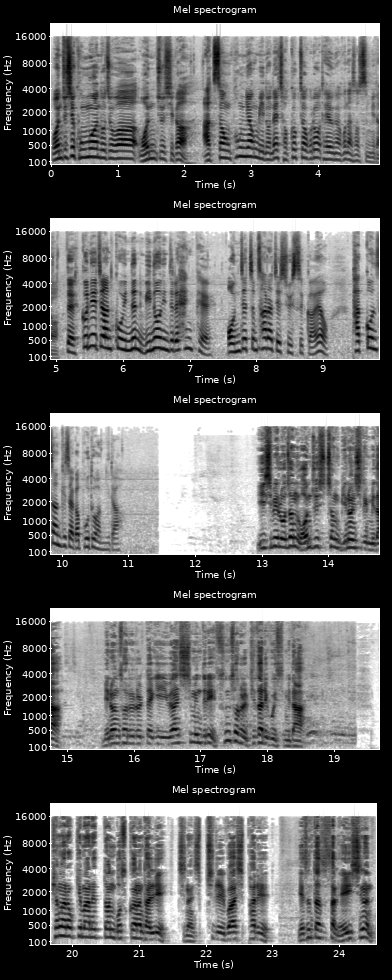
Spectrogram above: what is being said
원주시 공무원 노조와 원주시가 악성 폭력 민원에 적극적으로 대응하고 나섰습니다. 네, 끊이지 않고 있는 민원인들의 행패 언제쯤 사라질 수 있을까요? 박건상 기자가 보도합니다. 20일 오전 원주시청 민원실입니다. 민원 서류를 떼기 위한 시민들이 순서를 기다리고 있습니다. 평화롭기만 했던 모습과는 달리 지난 17일과 18일 65살 A씨는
